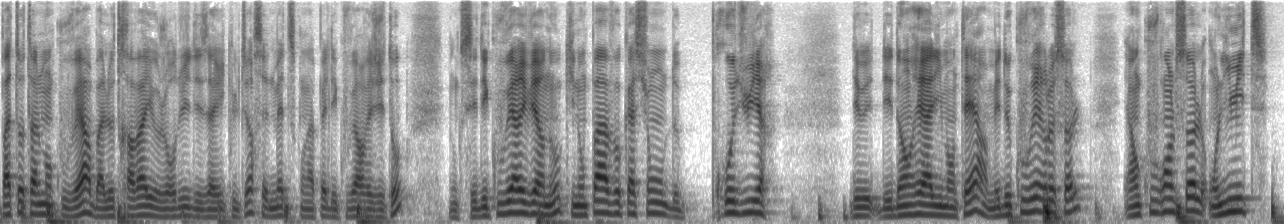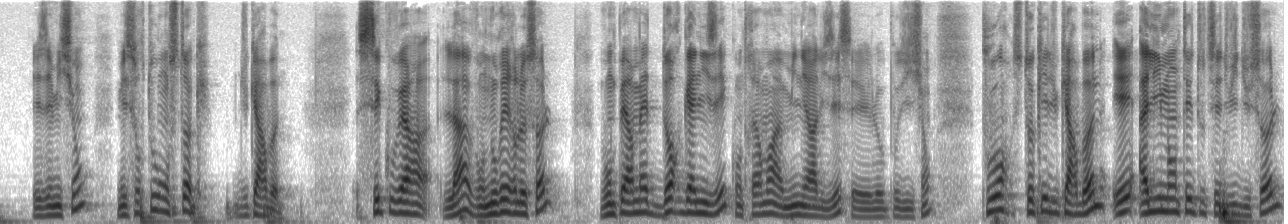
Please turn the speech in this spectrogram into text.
pas totalement couverts. Bah, le travail aujourd'hui des agriculteurs, c'est de mettre ce qu'on appelle des couverts végétaux. Donc, c'est des couverts hivernaux qui n'ont pas vocation de produire des, des, denrées alimentaires, mais de couvrir le sol. Et en couvrant le sol, on limite les émissions, mais surtout on stocke du carbone. Ces couverts-là vont nourrir le sol, vont permettre d'organiser, contrairement à minéraliser, c'est l'opposition, pour stocker du carbone et alimenter toute cette vie du sol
